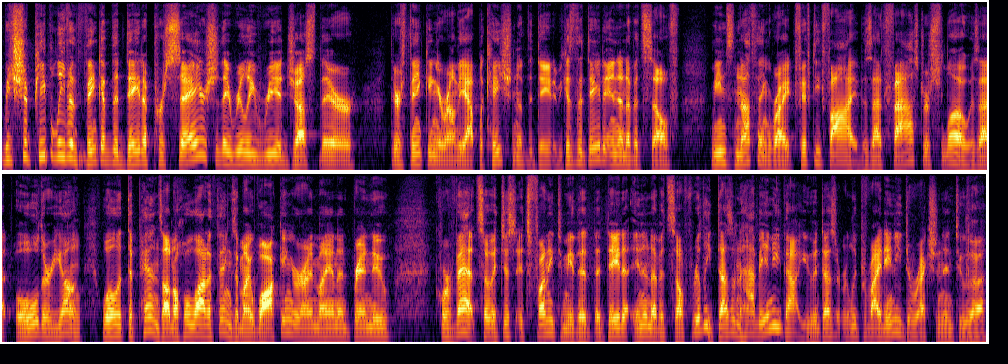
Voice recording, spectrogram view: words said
I mean, should people even think of the data per se, or should they really readjust their, their thinking around the application of the data? Because the data in and of itself means nothing, right? 55, is that fast or slow? Is that old or young? Well, it depends on a whole lot of things. Am I walking or am I in a brand new Corvette. So it just, it's funny to me that the data in and of itself really doesn't have any value. It doesn't really provide any direction into a,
